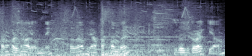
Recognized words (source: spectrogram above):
바론 갈 생각이 없네. 그러면 그냥 바텀을 밀어주도록 할게요.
